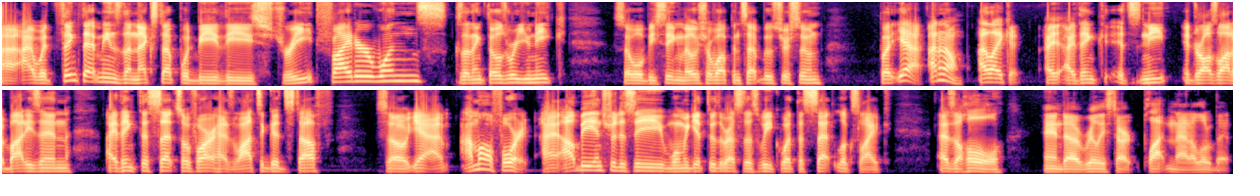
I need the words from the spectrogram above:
Uh, I would think that means the next step would be the Street Fighter ones, because I think those were unique. So we'll be seeing those show up in set boosters soon. But yeah, I don't know. I like it. I, I think it's neat. It draws a lot of bodies in. I think the set so far has lots of good stuff. So yeah, I'm, I'm all for it. I, will be interested to see when we get through the rest of this week what the set looks like as a whole, and uh, really start plotting that a little bit.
